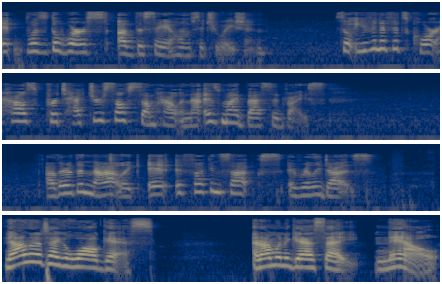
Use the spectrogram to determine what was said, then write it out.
it was the worst of the stay at home situation. So even if it's courthouse, protect yourself somehow, and that is my best advice. Other than that, like it, it fucking sucks. It really does. Now I'm gonna take a wild guess. And I'm gonna guess that now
